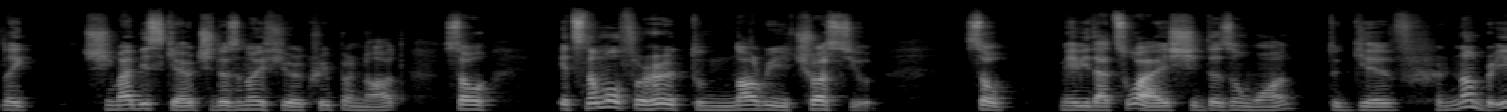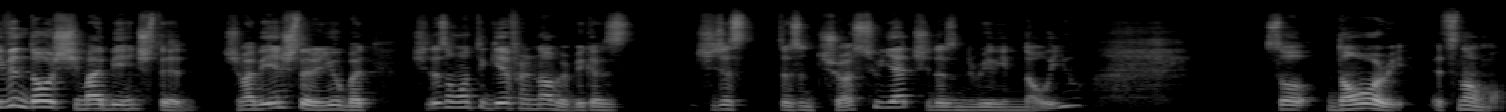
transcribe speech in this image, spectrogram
Like she might be scared. She doesn't know if you're a creep or not. So it's normal for her to not really trust you. So maybe that's why she doesn't want to give her number, even though she might be interested. She might be interested in you, but she doesn't want to give her number because she just doesn't trust you yet. She doesn't really know you. So don't worry, it's normal.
